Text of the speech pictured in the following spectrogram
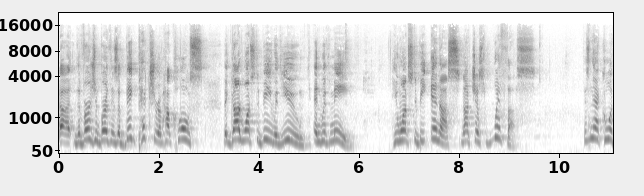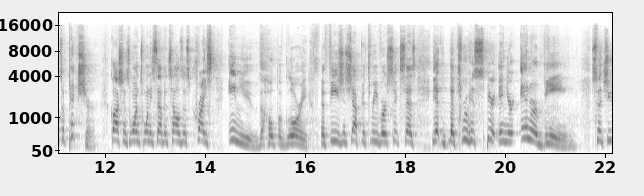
Uh, the virgin birth is a big picture of how close that God wants to be with you and with me. He wants to be in us, not just with us. Isn't that cool? It's a picture. Colossians 1:27 tells us Christ in you, the hope of glory. Ephesians chapter 3 verse 6 says that, that through his spirit in your inner being so that you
